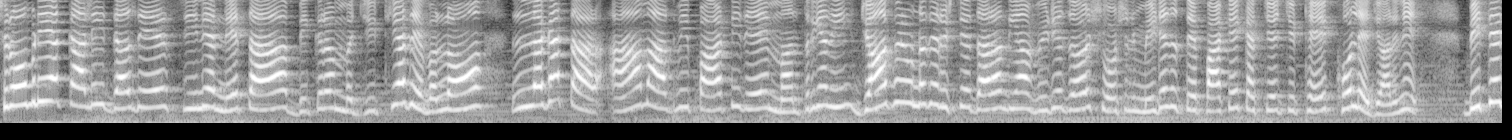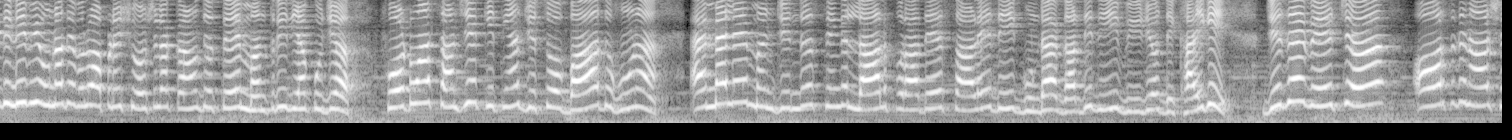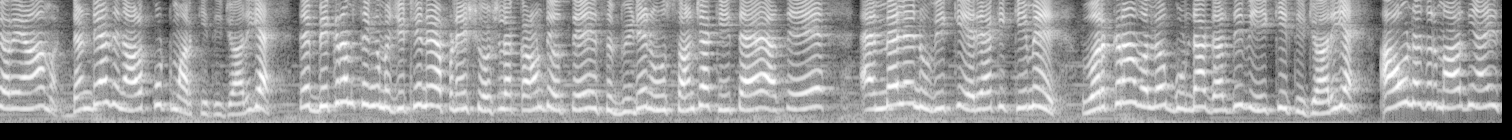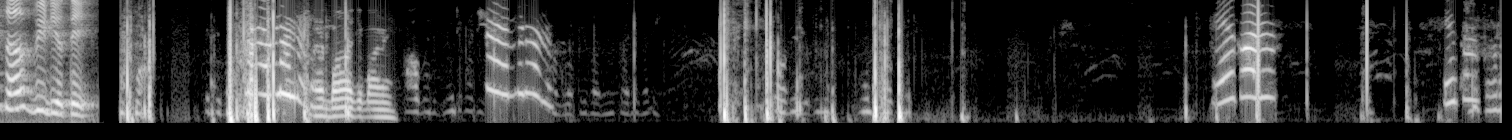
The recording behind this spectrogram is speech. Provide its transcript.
ਸ਼੍ਰੋਮਣੀ ਅਕਾਲੀ ਦਲ ਦੇ ਸੀਨੀਅਰ ਨੇਤਾ ਵਿਕਰਮ ਮਜੀਠੀਆ ਦੇ ਵੱਲੋਂ ਲਗਾਤਾਰ ਆਮ ਆਦਮੀ ਪਾਰਟੀ ਦੇ ਮੰਤਰੀਆਂ ਦੀ ਜਾਂ ਫਿਰ ਉਹਨਾਂ ਦੇ ਰਿਸ਼ਤੇਦਾਰਾਂ ਦੀਆਂ ਵੀਡੀਓਜ਼ ਸੋਸ਼ਲ ਮੀਡੀਆ ਦੇ ਉੱਤੇ ਪਾ ਕੇ ਕੱਚੇ ਚਿੱਠੇ ਖੋਲੇ ਜਾ ਰਹੇ ਨੇ। ਬੀਤੇ ਦਿਨੀ ਵੀ ਉਹਨਾਂ ਦੇ ਵੱਲੋਂ ਆਪਣੇ ਸੋਸ਼ਲ ਅਕਾਊਂਟ ਦੇ ਉੱਤੇ ਮੰਤਰੀ ਦੀਆਂ ਕੁਝ ਫੋਟੋਆਂ ਸਾਂਝੀਆਂ ਕੀਤੀਆਂ, ਜਿਸ ਤੋਂ ਬਾਅਦ ਹੁਣ ਐਮਐਲਏ ਮਨਜਿੰਦਰ ਸਿੰਘ ਲਾਲਪੁਰਾ ਦੇ ਸਾਲੇ ਦੀ ਗੁੰਡਾਗਰਦੀ ਦੀ ਵੀਡੀਓ ਦਿਖਾਈ ਗਈ, ਜਿਸ ਦੇ ਵਿੱਚ ਔਰਤ ਦੇ ਨਾਲ ਸ਼ਰੇਆਮ ਡੰਡਿਆਂ ਦੇ ਨਾਲ ਕੁੱਟਮਾਰ ਕੀਤੀ ਜਾ ਰਹੀ ਹੈ ਤੇ ਵਿਕਰਮ ਸਿੰਘ ਮਜੀਠੀ ਨੇ ਆਪਣੇ ਸੋਸ਼ਲ ਅਕਾਊਂਟ ਦੇ ਉੱਤੇ ਇਸ ਵੀਡੀਓ ਨੂੰ ਸਾਂਝਾ ਕੀਤਾ ਹੈ ਅਤੇ ਐਮਐਲਏ ਨੂੰ ਵੀ ਘੇਰਿਆ ਕਿ ਕਿਵੇਂ ਵਰਕਰਾਂ ਵੱਲੋਂ ਗੁੰਡਾਗਰਦੀ ਵੀ ਕੀਤੀ ਜਾ ਰਹੀ ਹੈ। ਆਓ ਨਜ਼ਰ ਮਾਰਦੇ ਹਾਂ ਇਸ ਵੀਡੀਓ ਤੇ। ਇਹ ਬਾਅਦ ਚ ਪਾਣੀ ਇਹ ਕਰ ਇਹ ਕਰ ਫੜ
